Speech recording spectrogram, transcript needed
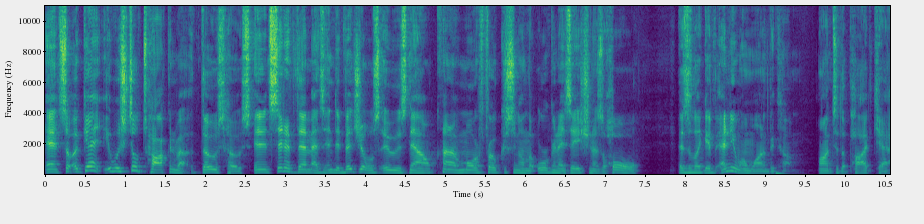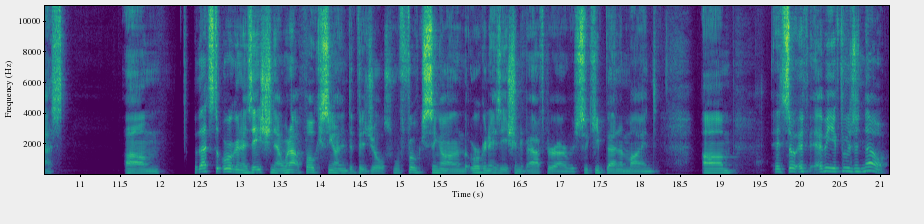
And so again, it was still talking about those hosts, and instead of them as individuals, it was now kind of more focusing on the organization as a whole, as like if anyone wanted to come onto the podcast. Um, but that's the organization now. We're not focusing on individuals. We're focusing on the organization of After Hours. So keep that in mind. Um, and so if I mean if it was a no,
